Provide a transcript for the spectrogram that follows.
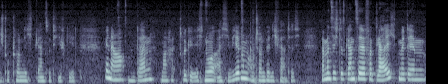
Struktur nicht ganz so tief geht. Genau, und dann mache, drücke ich nur Archivieren und schon bin ich fertig. Wenn man sich das Ganze vergleicht mit dem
